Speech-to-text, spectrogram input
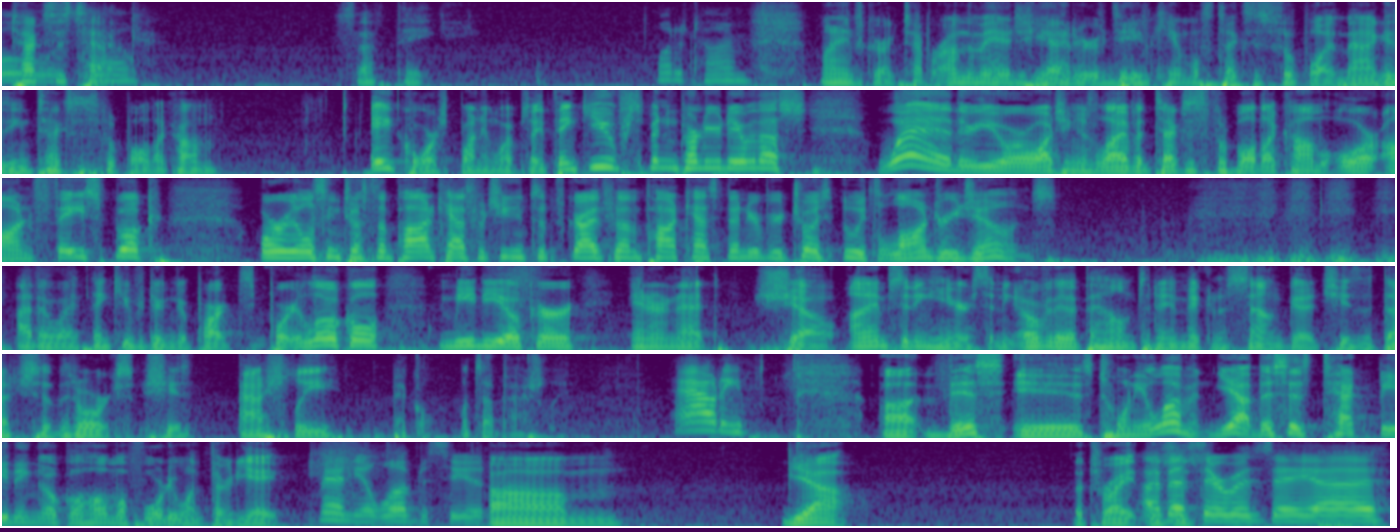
Holy Texas cow. Tech. Seth Doege. What a time. My name's Greg Tepper. I'm the managing editor of Dave Campbell's Texas Football magazine, TexasFootball.com, a corresponding website. Thank you for spending part of your day with us, whether you are watching us live at TexasFootball.com or on Facebook, or you're listening to us on the podcast, which you can subscribe to on the podcast vendor of your choice. Ooh, it's Landry Jones. Either way, thank you for doing your part to support your local, mediocre internet show. I am sitting here, sitting over there at the helm today, making us sound good. She is the Duchess of the Dorks. She is Ashley Pickle. What's up, Ashley? Howdy. Uh, this is 2011. Yeah, this is Tech beating Oklahoma 41-38. Man, you'll love to see it. Um, yeah, that's right. I bet is- there was a uh,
